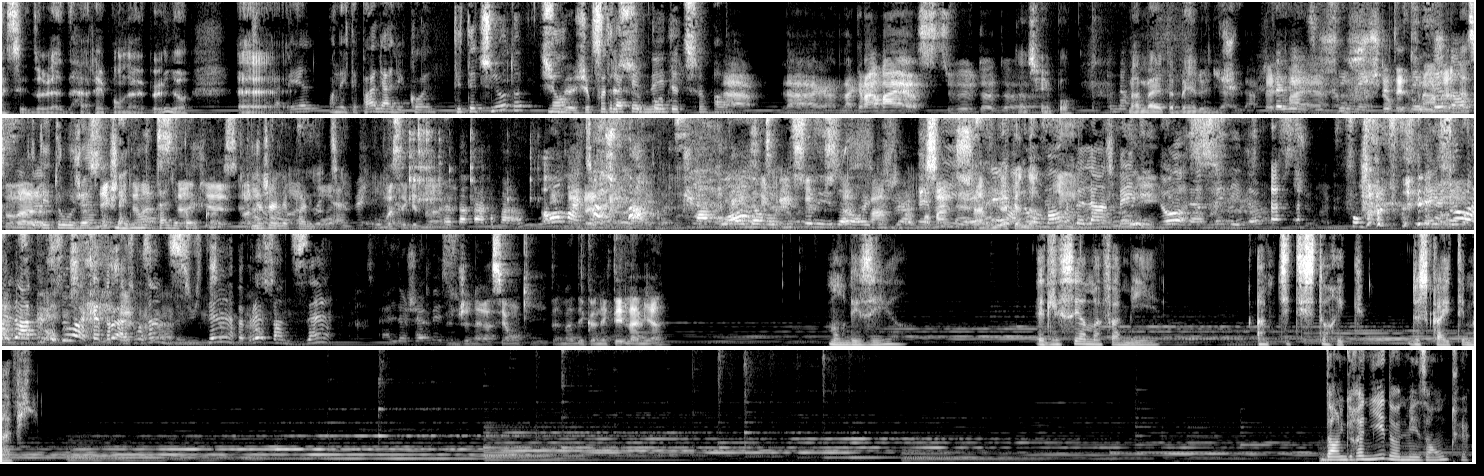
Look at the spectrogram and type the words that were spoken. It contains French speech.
c'est dur à, répondre un peu, là. Euh... Je me rappelle, on n'était pas allé à l'école. T'étais-tu là, toi? Je non, n'ai pas de souvenir de ça. Ah la, la grand-mère, si tu veux, de... de... T'en souviens pas? Ma mère était bien religieuse. Ben J'étais trop jeune à ce moment-là. T'étais trop jeune. Ben non, t'allais pas l'école. J'allais pas l'école. Pour moi, c'est quasiment... Un papa roman. Oh my God! Ça les gens. Voulait que notre monde le lendemain des noces. Faut pas le dire. Mais ça, elle a appris ça à, 80, à 78 ans, à peu près 70 ans. Elle l'a jamais Une génération qui est tellement déconnectée de la mienne. Mon désir est de laisser à ma famille un petit historique de ce qu'a été ma vie. Dans le grenier d'un de mes oncles,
